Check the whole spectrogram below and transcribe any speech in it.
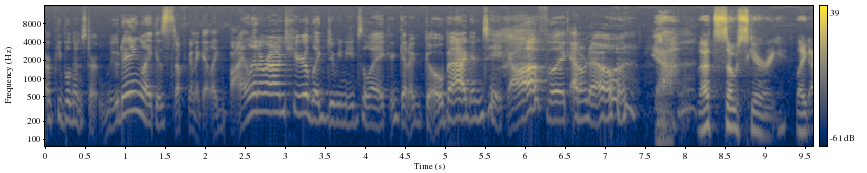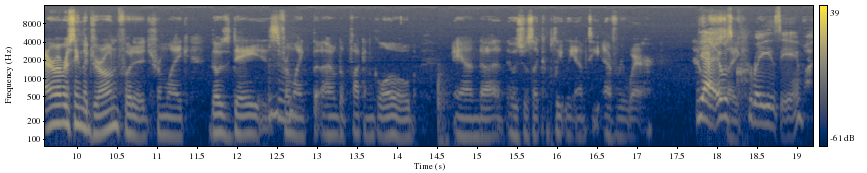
are people gonna start looting like is stuff gonna get like violent around here like do we need to like get a go bag and take off like i don't know Yeah, that's so scary. Like I remember seeing the drone footage from like those days Mm-hmm. from like the, uh, the fucking globe, and uh, it was just like completely empty everywhere. yeah it was like- crazy What?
